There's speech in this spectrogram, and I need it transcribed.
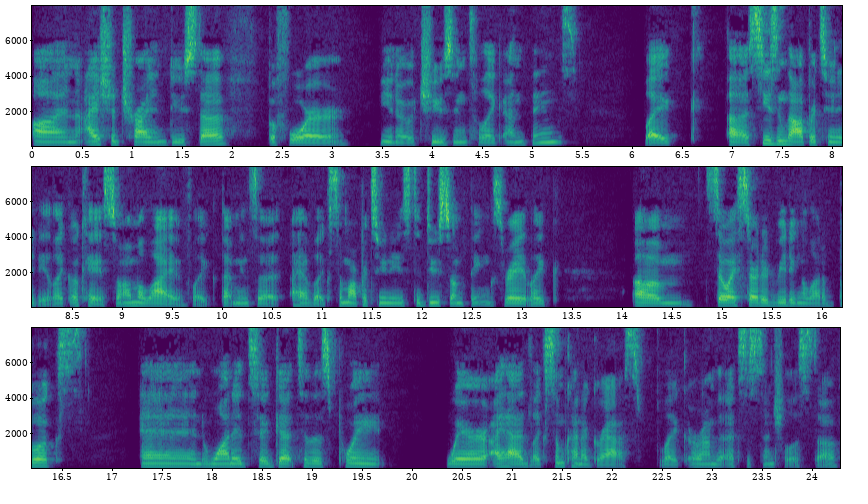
on I should try and do stuff before, you know, choosing to like end things. Like uh, seizing the opportunity, like, okay, so I'm alive. Like that means that I have like some opportunities to do some things, right? Like, um, so I started reading a lot of books and wanted to get to this point where I had like some kind of grasp like around the existentialist stuff.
